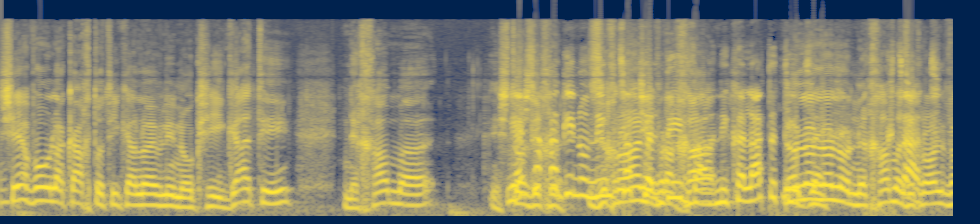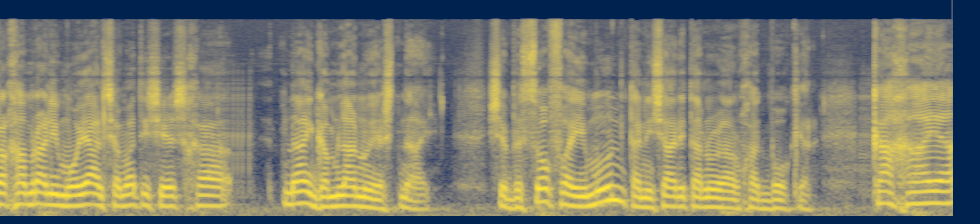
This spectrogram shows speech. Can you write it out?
שיבואו לקחת אותי כי אני לא אוהב לנהוג, כשהגעתי נחמה. יש לך גינונים קצת של דיבה, אני קלטתי לא, את לא, זה. לא, לא, נחמה. זיכרונה לברכה אמרה לי מויאל, שמעתי שיש לך תנאי, גם לנו יש תנאי. שבסוף האימון אתה נשאר איתנו לארוחת בוקר. ככה היה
